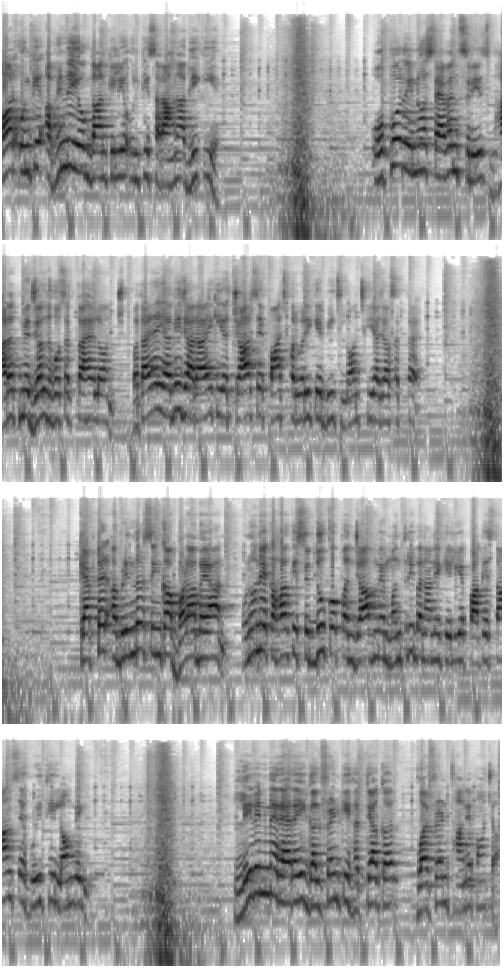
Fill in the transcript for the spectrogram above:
और उनके अभिन्न योगदान के लिए उनकी सराहना भी की है। ओप्पो रेनो 7 सीरीज़ भारत में जल्द हो सकता है लॉन्च बताया यह भी जा रहा है कि यह 4 से 5 फरवरी के बीच लॉन्च किया जा सकता है। कैप्टन अमरिंदर सिंह का बड़ा बयान। उन्होंने कहा कि सिद्धू को पंजाब में मंत्री बनाने के लिए पाकिस्तान से हुई थी लॉन्बिंग लिव इन में रह रही गर्लफ्रेंड की हत्या कर बॉयफ्रेंड थाने पहुँचा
